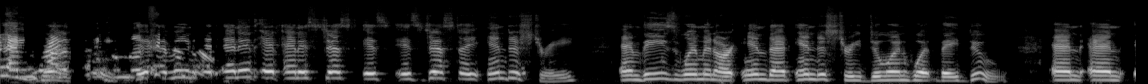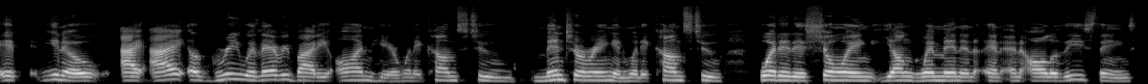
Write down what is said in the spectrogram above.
same kind of thing. I mean, and it, it and it's just it's it's just a industry, and these women are in that industry doing what they do, and and it you know I I agree with everybody on here when it comes to mentoring and when it comes to what it is showing young women and, and and all of these things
